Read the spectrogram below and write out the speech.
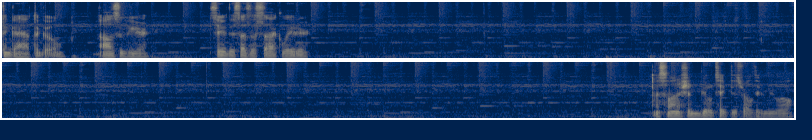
think I have to go Azu here. Save this as a sack later. Asana should be able to take this relatively well.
